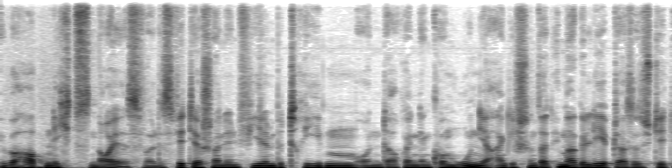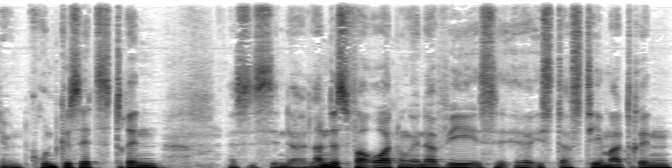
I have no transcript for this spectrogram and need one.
überhaupt nichts Neues, weil es wird ja schon in vielen Betrieben und auch in den Kommunen ja eigentlich schon seit immer gelebt. Also es steht im Grundgesetz drin, es ist in der Landesverordnung NRW ist, äh, ist das Thema drin.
